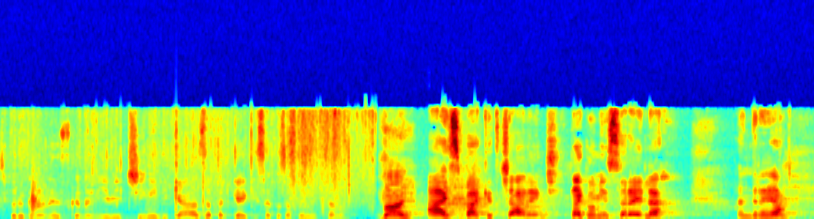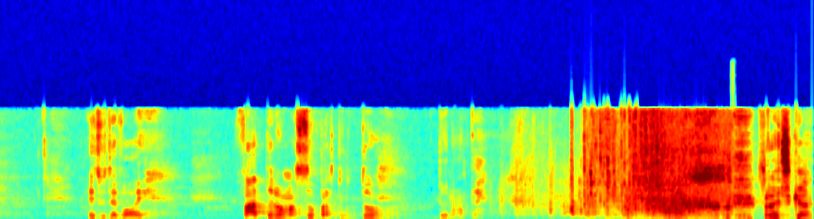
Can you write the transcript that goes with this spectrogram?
Spero che non escano i miei vicini di casa perché chissà cosa pensano. Vai. Ice Bucket Challenge. Taggo mia sorella, Andrea e tutte voi. Fatelo, ma soprattutto donate. Fresca?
